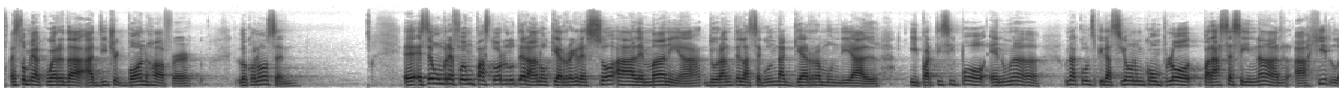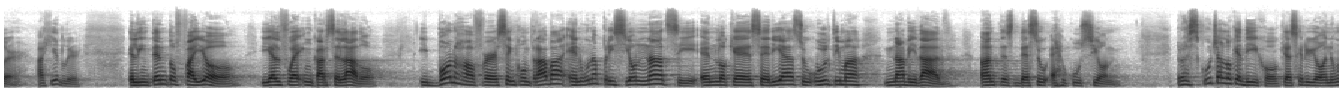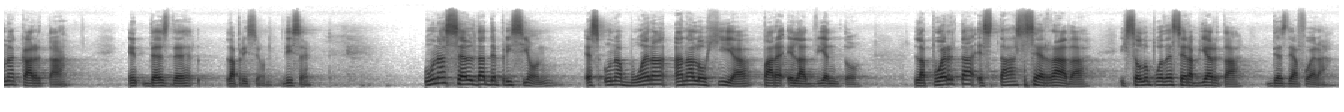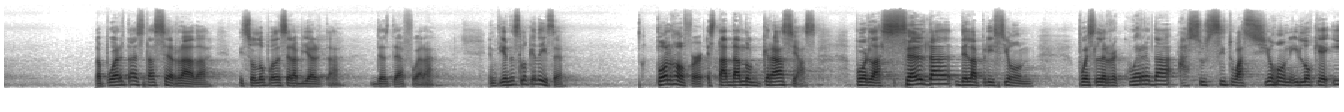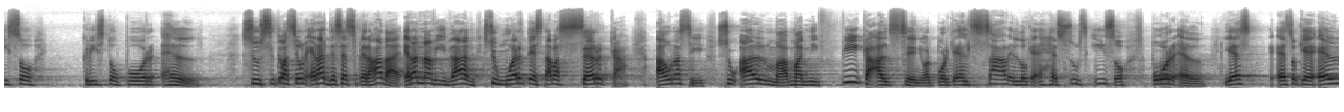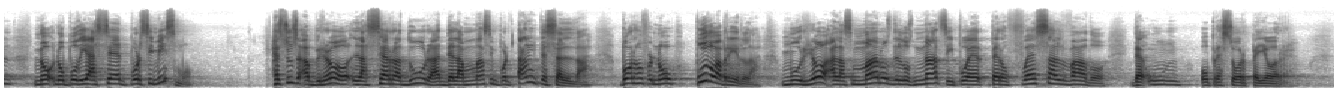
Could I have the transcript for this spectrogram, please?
Esto me acuerda a Dietrich Bonhoeffer, ¿lo conocen? Eh, Este hombre fue un pastor luterano que regresó a Alemania durante la Segunda Guerra Mundial y participó en una, una conspiración, un complot para asesinar a Hitler, a Hitler. El intento falló y él fue encarcelado. Y Bonhoeffer se encontraba en una prisión nazi en lo que sería su última Navidad antes de su ejecución. Pero escucha lo que dijo, que escribió en una carta desde la prisión. Dice, una celda de prisión es una buena analogía para el adviento. La puerta está cerrada y solo puede ser abierta desde afuera. La puerta está cerrada y solo puede ser abierta desde afuera. ¿Entiendes lo que dice? Bonhoeffer está dando gracias por la celda de la prisión, pues le recuerda a su situación y lo que hizo Cristo por él. Su situación era desesperada, era Navidad, su muerte estaba cerca. Aún así, su alma magnifica al Señor porque él sabe lo que Jesús hizo por él. Y es eso que él no, no podía hacer por sí mismo. Jesús abrió la cerradura de la más importante celda. Bonhoeffer no pudo abrirla. Murió a las manos de los nazis, pues, pero fue salvado de un opresor peor.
